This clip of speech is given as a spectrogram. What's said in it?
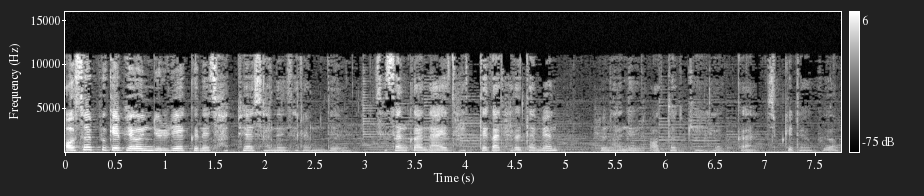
어설프게 배운 윤리의 끈에 잡혀 사는 사람들, 세상과 나의 잣대가 다르다면 또 나는 어떻게 할까 싶기도 하고요.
